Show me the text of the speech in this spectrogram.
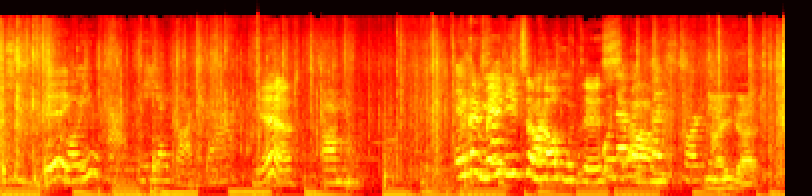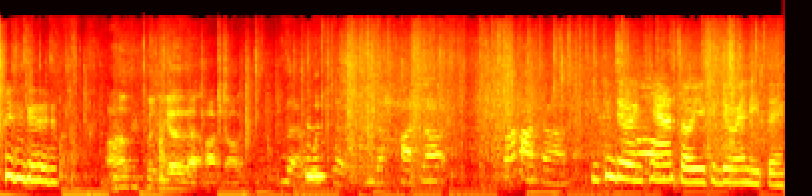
This is big. Are you happy I got that? Yeah. Um, It I may need some help with this. Um, looks like Sparky. No, you got it. I'll help you put together that hot dog. the, with the, the hot dog. What hot dog? You can do Encanto, oh. you can do anything.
